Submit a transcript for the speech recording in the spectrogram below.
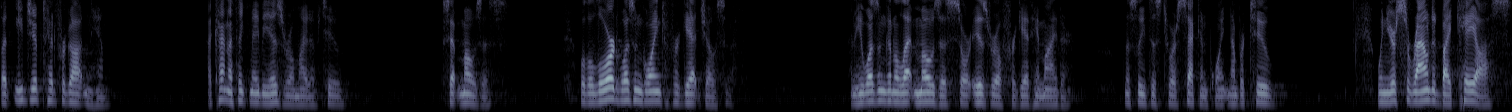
But Egypt had forgotten him. I kind of think maybe Israel might have too, except Moses. Well, the Lord wasn't going to forget Joseph. And he wasn't going to let Moses or Israel forget him either. This leads us to our second point. Number two, when you're surrounded by chaos,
